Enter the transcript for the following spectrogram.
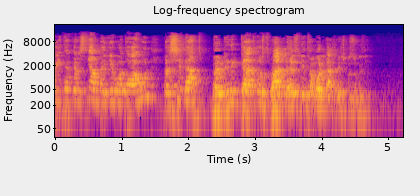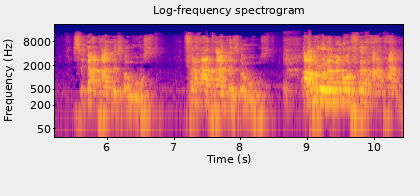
ቤተ ክርስቲያን በየቦታው አሁን በስጋት በድንጋጤ ውስጥ ባለ ህዝብ የተሞላች ነች። ብዙ ጊዜ ስጋት አለ ሰው ውስጥ፣ ፍርሃት አለ ሰው ውስጥ፣ አብሮ ለመኖር ፍርሃት አለ፣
